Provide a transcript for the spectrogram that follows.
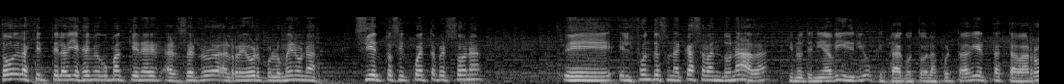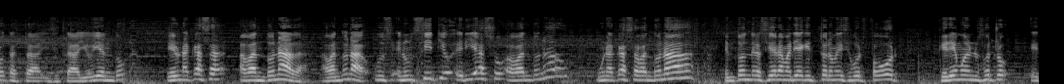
toda la gente de la Villa Jaime Guzmán quiere alrededor, alrededor por lo menos unas 150 personas. Eh, el fondo es una casa abandonada que no tenía vidrio, que estaba con todas las puertas abiertas, estaba rota estaba, y se estaba lloviendo. Era una casa abandonada, abandonada, en un sitio eriazo abandonado, una casa abandonada, en donde la señora María Quintoro me dice, por favor, queremos nosotros, eh,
